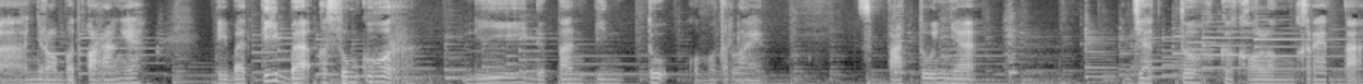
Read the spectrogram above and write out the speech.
uh, nyerobot orang ya. Tiba-tiba kesungkur di depan pintu komuter lain. Sepatunya jatuh ke kolong kereta.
